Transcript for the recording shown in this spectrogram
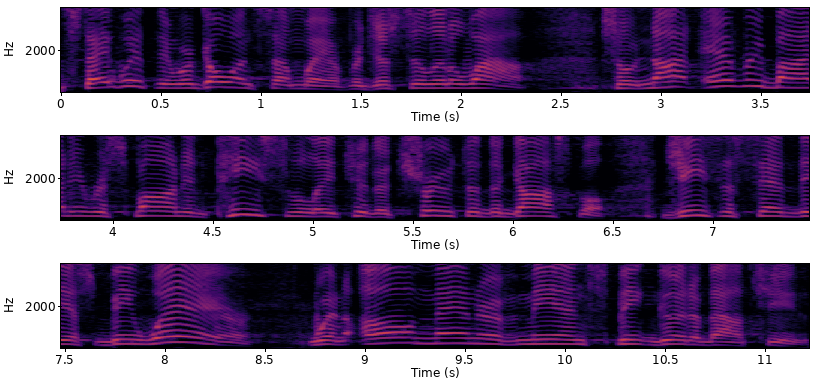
Stay with me, we're going somewhere for just a little while. So, not everybody responded peacefully to the truth of the gospel. Jesus said this Beware when all manner of men speak good about you.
